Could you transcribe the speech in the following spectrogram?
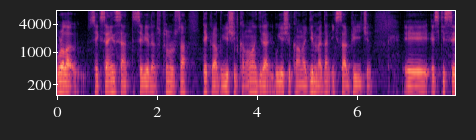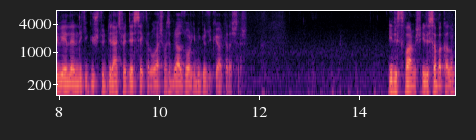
buralar 87 cent seviyelerine tutunursa tekrar bu yeşil kanala girer. Bu yeşil kanala girmeden XRP için e, eski seviyelerindeki güçlü direnç ve desteklere ulaşması biraz zor gibi gözüküyor arkadaşlar. Iris varmış. Iris'e bakalım.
